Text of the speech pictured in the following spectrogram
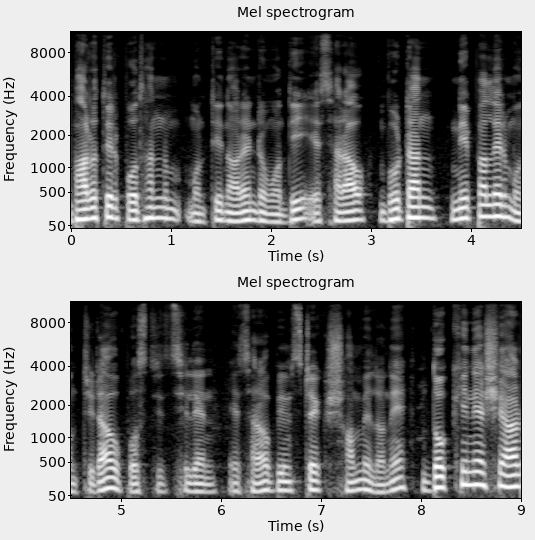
ভারতের প্রধানমন্ত্রী নরেন্দ্র মোদী, এছাড়াও ভুটান, নেপালের মন্ত্রীরা উপস্থিত ছিলেন। এছাড়াও বিমস্টেক সম্মেলনে দক্ষিণ এশিয়ার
